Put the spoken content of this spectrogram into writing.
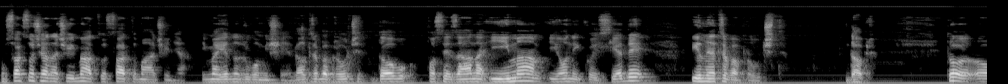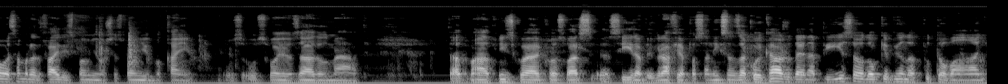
U svak slučaju, znači, ima tu stvar tumačenja, ima jedno drugo mišljenje. Da li treba proučiti dovu poslije ezana i imam i oni koji sjede, ili ne treba proučiti. Dobro. To, ovo sam rad fajdi spominjamo što spominju Bukajim u, u svojoj zadal mat. Zadal mat, knjiz koja je kao stvar sira, biografija poslanika, za koju kažu da je napisao dok je bio na putovanju.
